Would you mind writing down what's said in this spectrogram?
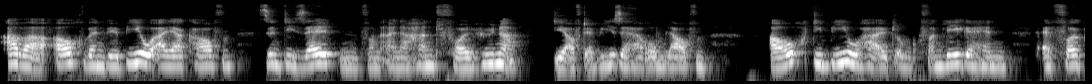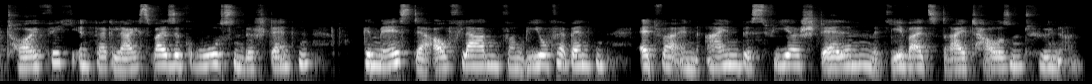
Aber auch wenn wir Bio-Eier kaufen, sind die selten von einer Handvoll Hühner, die auf der Wiese herumlaufen. Auch die Biohaltung von Legehennen erfolgt häufig in vergleichsweise großen Beständen gemäß der Auflagen von Bioverbänden etwa in ein bis vier Stellen mit jeweils 3000 Hühnern.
